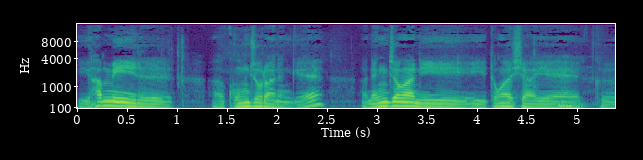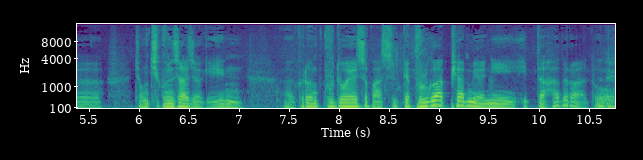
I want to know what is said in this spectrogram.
이 한미일 어, 공조라는 게 냉정한 이, 이 동아시아의 음. 그 정치 군사적인 어, 그런 구도에서 봤을 때 불가피한 면이 있다 하더라도 네.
